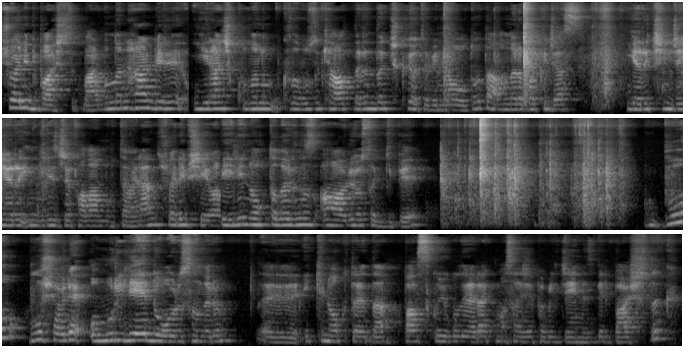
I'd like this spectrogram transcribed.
Şöyle bir başlık var. Bunların her biri iğrenç kullanım kılavuzu kağıtlarında çıkıyor tabii ne olduğu da onlara bakacağız. Yarı Çince yarı İngilizce falan muhtemelen. Şöyle bir şey var. Belli noktalarınız ağrıyorsa gibi. Bu, bu şöyle omuriliğe doğru sanırım. Ee, iki noktada da baskı uygulayarak masaj yapabileceğiniz bir başlık.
